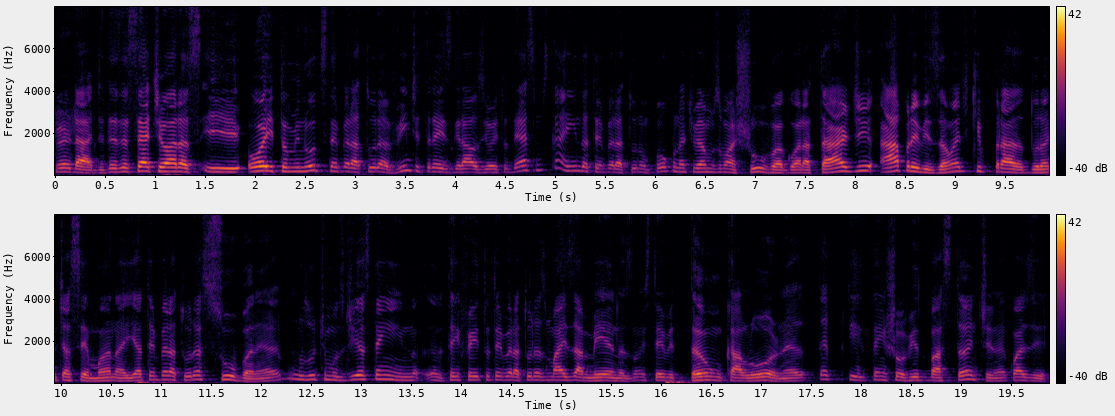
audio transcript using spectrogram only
Verdade. 17 horas e 8 minutos, temperatura 23 graus e 8 décimos, caindo a temperatura um pouco, né? Tivemos uma chuva agora à tarde. A previsão é de que pra, durante a semana aí a temperatura suba, né? Nos últimos dias tem, tem feito temperaturas mais amenas, não esteve tão calor, né? Até que tem chovido bastante, né? Quase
